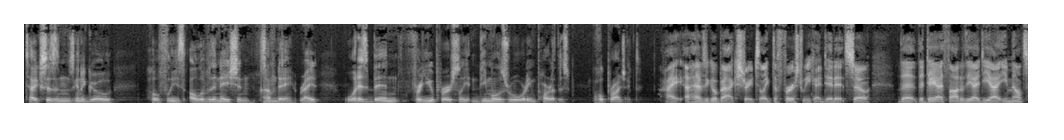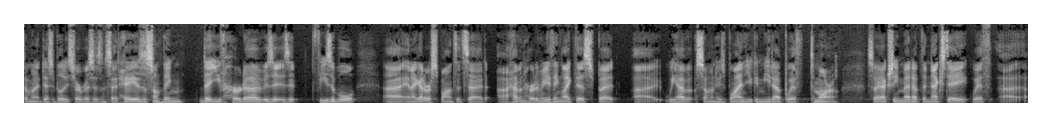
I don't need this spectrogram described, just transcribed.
Texas, and is going to go hopefully all over the nation someday. Right? What has been for you personally the most rewarding part of this whole project? I, I have to go back straight to like the first week I did it. So the the day I thought of the idea, I emailed someone at Disability Services and said, "Hey, is this something that you've heard of? Is it is it feasible?" Uh, and I got a response that said, "I haven't heard of anything like this, but uh, we have someone who's blind that you can meet up with tomorrow." So I actually met up the next day with uh,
